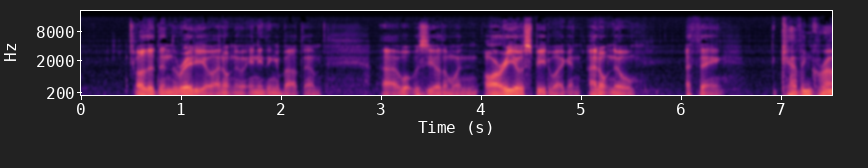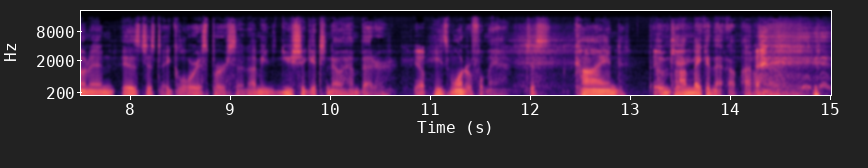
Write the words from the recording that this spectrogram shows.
other than the radio. I don't know anything about them. Uh, what was the other one? REO Speedwagon. I don't know a thing. Kevin Cronin is just a glorious person. I mean, you should get to know him better. Yep. He's a wonderful man. Just kind. I'm- I'm, making that up. I don't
